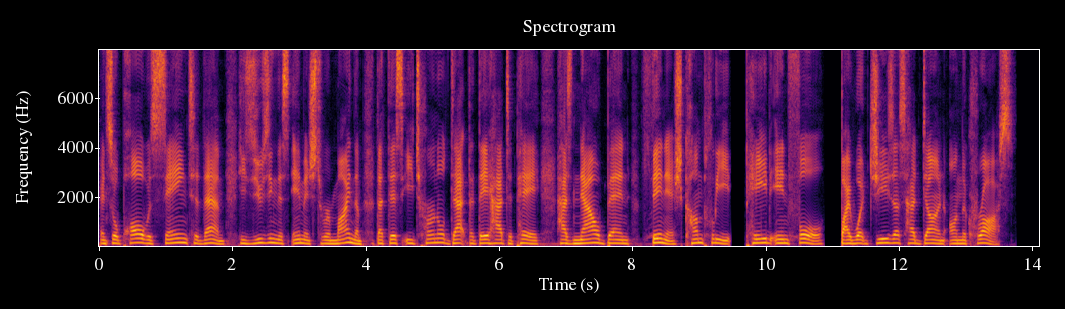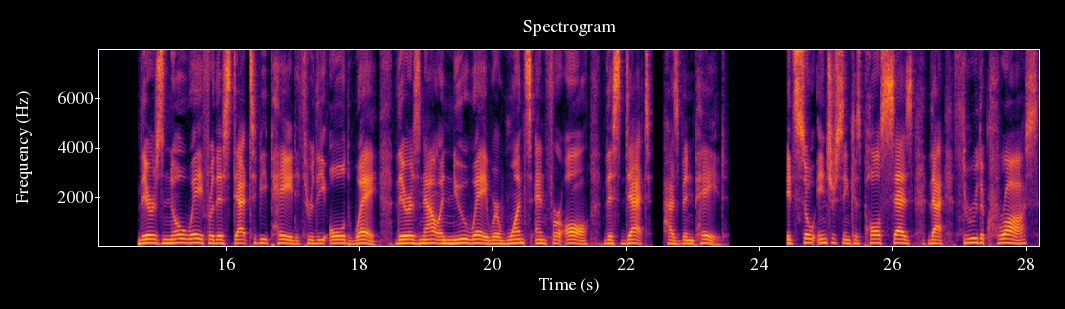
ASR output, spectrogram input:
And so Paul was saying to them, he's using this image to remind them that this eternal debt that they had to pay has now been finished, complete, paid in full by what Jesus had done on the cross. There is no way for this debt to be paid through the old way. There is now a new way where once and for all this debt has been paid. It's so interesting because Paul says that through the cross,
